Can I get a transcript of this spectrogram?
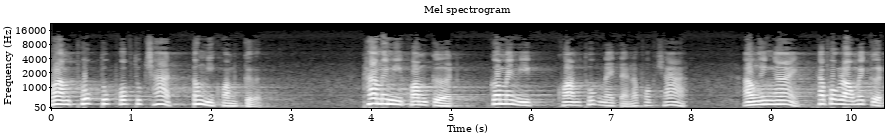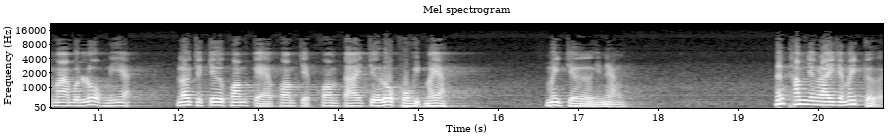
ความทุกข์ทุกภพทุกชาติต้องมีความเกิด ถ้าไม่มีความเกิด ก็ไม่มีความทุกข์ในแต่ละภพชาติ เอาง่าย ๆ ถ้าพวกเราไม่เกิดมาบนโลกนี้ เราจะเจอความแก่ความเจ็บความตาย เจอโรคโควิดไหมอะไม่เจอเห็นยังนั้นทำอย่างไรจะไม่เกิด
